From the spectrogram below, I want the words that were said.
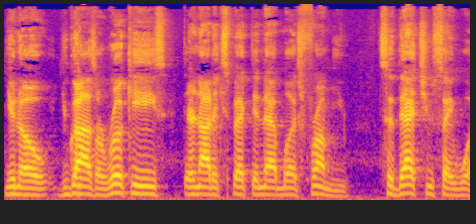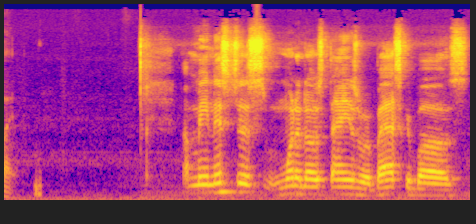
You know, you guys are rookies. They're not expecting that much from you. To that, you say what? I mean, it's just one of those things where basketball's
